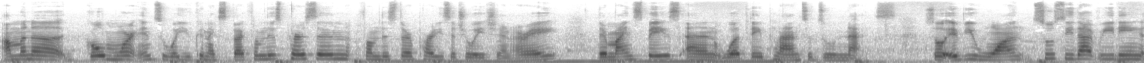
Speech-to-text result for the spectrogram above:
I'm to go more into what you can expect from this person, from this third party situation, all right? Their mind space and what they plan to do next. So if you want to see that reading,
